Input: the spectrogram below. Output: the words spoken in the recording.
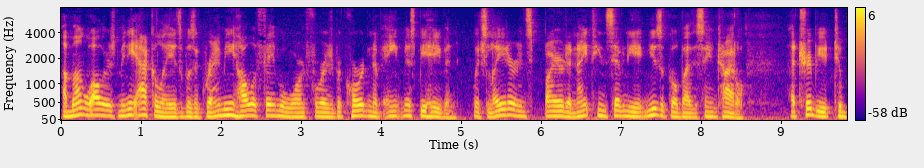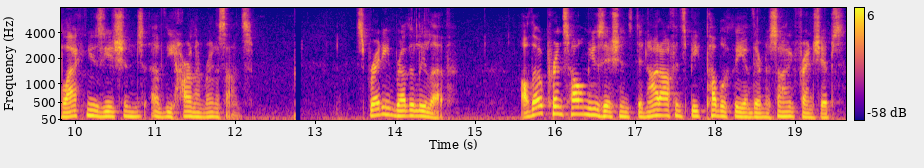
Among Waller's many accolades was a Grammy Hall of Fame award for his recording of Ain't Misbehavin', which later inspired a 1978 musical by the same title, a tribute to black musicians of the Harlem Renaissance. Spreading Brotherly Love. Although Prince Hall musicians did not often speak publicly of their Masonic friendships,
